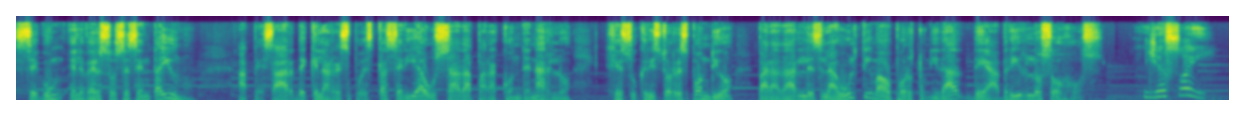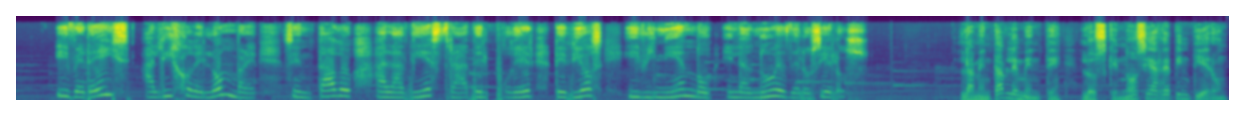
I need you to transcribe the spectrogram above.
Según el verso 61, a pesar de que la respuesta sería usada para condenarlo, Jesucristo respondió para darles la última oportunidad de abrir los ojos. Yo soy, y veréis al Hijo del Hombre sentado a la diestra del poder de Dios y viniendo en las nubes de los cielos. Lamentablemente, los que no se arrepintieron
